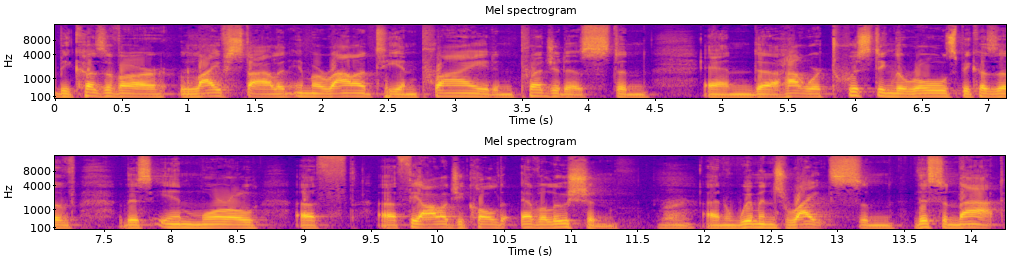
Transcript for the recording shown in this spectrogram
because of our lifestyle and immorality and pride and prejudice and and uh, how we're twisting the roles because of this immoral uh, th- uh, theology called evolution Right. and women's rights and this and that.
